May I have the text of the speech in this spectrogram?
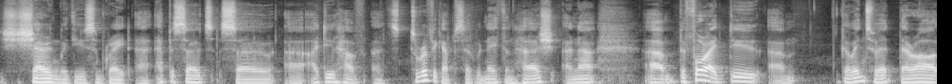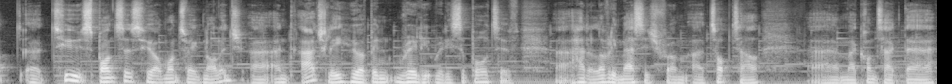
sharing with you some great uh, episodes. So uh, I do have a terrific episode with Nathan Hirsch. And now, um, before I do um, go into it, there are uh, two sponsors who I want to acknowledge and actually who have been really, really supportive. I had a lovely message from TopTal uh, my contact there,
